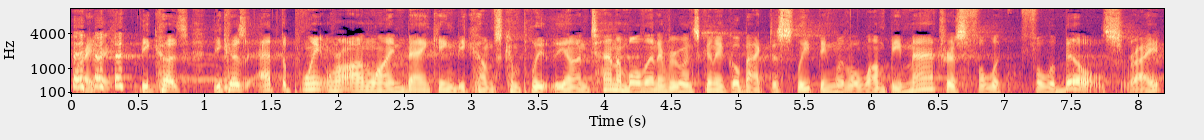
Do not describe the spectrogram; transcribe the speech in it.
right? Because, because at the point where online banking becomes completely untenable, then everyone's going to go back to sleeping with a lumpy mattress full of, full of bills, right?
